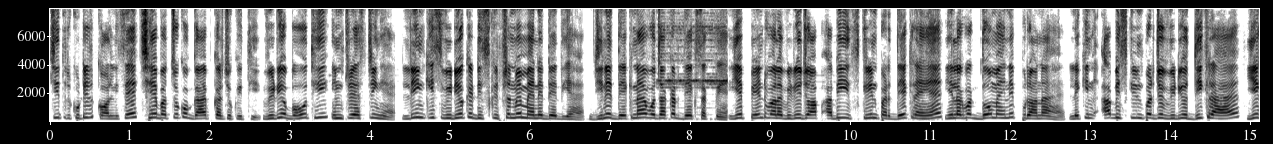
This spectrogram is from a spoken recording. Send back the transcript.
चित्रकुटीर कॉलोनी से छह बच्चों को गायब कर चुकी थी। वीडियो बहुत ही इंटरेस्टिंग है। लिंक इस वीडियो के डिस्क्रिप्शन में मैंने दे दिया है। जिन्हें देखना है वो जाकर देख सकते हैं। ये पेंट वाला वीडियो जो आप अभी स्क्रीन पर देख रहे हैं, ये लगभग दो महीने पुराना है। लेकिन अब स्क्रीन पर जो वीडियो दिख रहा है, ये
